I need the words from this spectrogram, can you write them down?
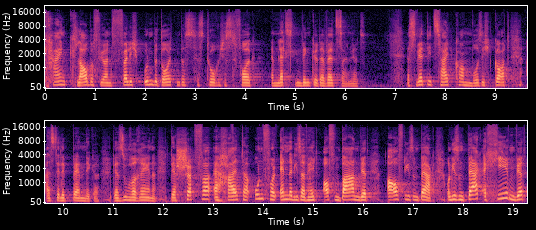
kein Glaube für ein völlig unbedeutendes historisches Volk im letzten Winkel der Welt sein wird. Es wird die Zeit kommen, wo sich Gott als der Lebendige, der Souveräne, der Schöpfer, Erhalter und Vollender dieser Welt offenbaren wird auf diesem Berg und diesen Berg erheben wird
